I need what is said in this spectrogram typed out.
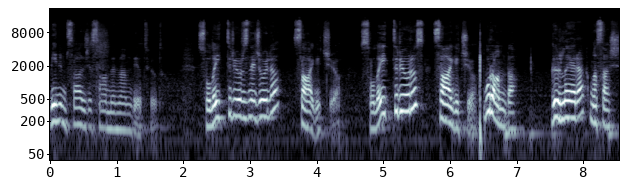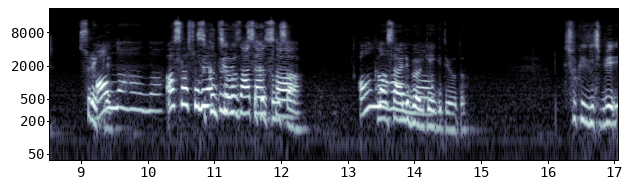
Benim sadece sağ mememde yatıyordu. Sola ittiriyoruz Neco'yla sağa geçiyor. Sola ittiriyoruz sağa geçiyor. Buramda gırlayarak masaj sürekli. Allah Allah. Asla solu Sıkıntılı yapmıyor. zaten Sıkıntılı sağ. sağ. Allah Kanserli Allah. bölgeye gidiyordu. Çok ilginç bir e,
